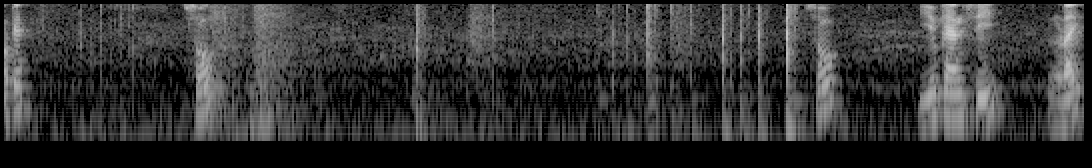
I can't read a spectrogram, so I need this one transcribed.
Okay. So so you can see right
